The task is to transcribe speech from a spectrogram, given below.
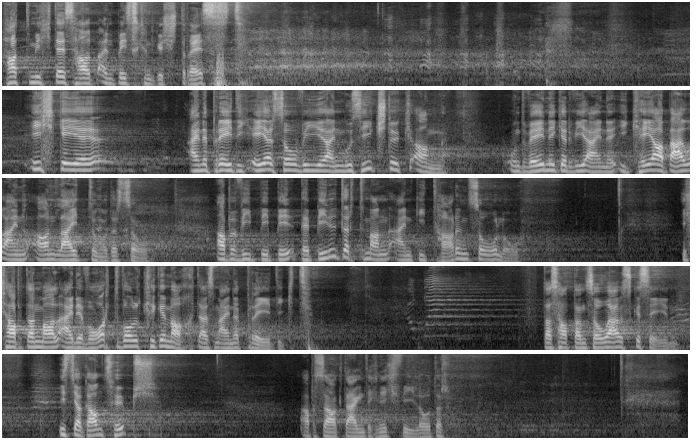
hat mich deshalb ein bisschen gestresst. Ich gehe eine Predigt eher so wie ein Musikstück an und weniger wie eine IKEA-Bauanleitung oder so. Aber wie bebildert man ein Gitarrensolo? Ich habe dann mal eine Wortwolke gemacht aus meiner Predigt. Das hat dann so ausgesehen. Ist ja ganz hübsch, aber sagt eigentlich nicht viel, oder?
